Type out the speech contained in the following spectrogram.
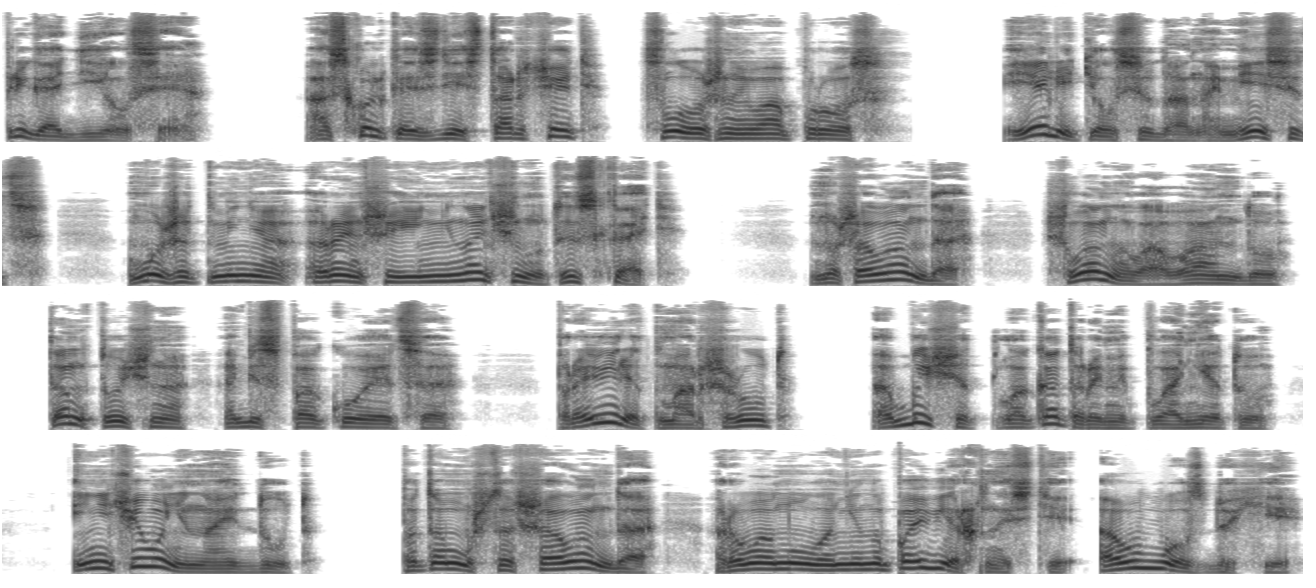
пригодился. А сколько здесь торчать — сложный вопрос. Я летел сюда на месяц. Может, меня раньше и не начнут искать. Но Шаланда шла на лаванду. Там точно обеспокоятся. Проверят маршрут, обыщут локаторами планету и ничего не найдут, потому что Шаланда рванула не на поверхности, а в воздухе.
